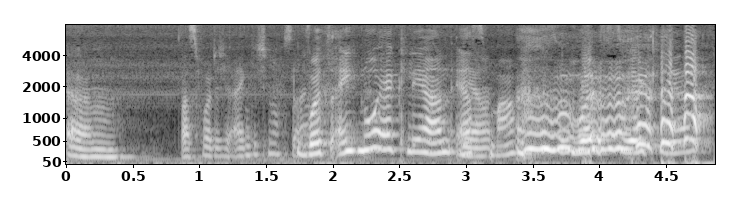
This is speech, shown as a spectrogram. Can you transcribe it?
Ähm, was wollte ich eigentlich noch sagen? Du wolltest eigentlich nur erklären, erstmal. Ja. wolltest du erklären,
